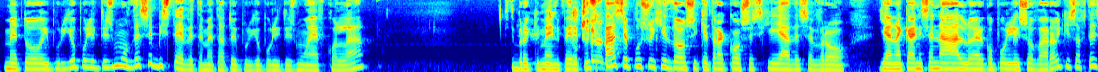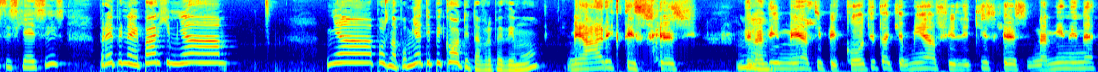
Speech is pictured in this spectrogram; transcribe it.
με το Υπουργείο Πολιτισμού. Δεν σε εμπιστεύεται μετά το Υπουργείο Πολιτισμού εύκολα. Στην προκειμένη περίπτωση. ξέρω. Άσε που σου έχει δώσει και 300.000 ευρώ για να κάνεις ένα άλλο έργο πολύ σοβαρό και σε αυτές τις σχέσεις πρέπει να υπάρχει μια, μια, πώς να πω, μια τυπικότητα βρε παιδί μου. Μια άρρηκτη σχέση. Ναι. Δηλαδή μια τυπικότητα και μια φιλική σχέση. Να μην είναι,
